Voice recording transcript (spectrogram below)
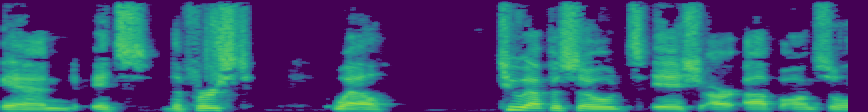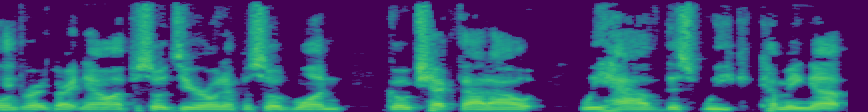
and it's the first, well, two episodes ish are up on Stolen Droids right now, episode zero and episode one. Go check that out. We have this week coming up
